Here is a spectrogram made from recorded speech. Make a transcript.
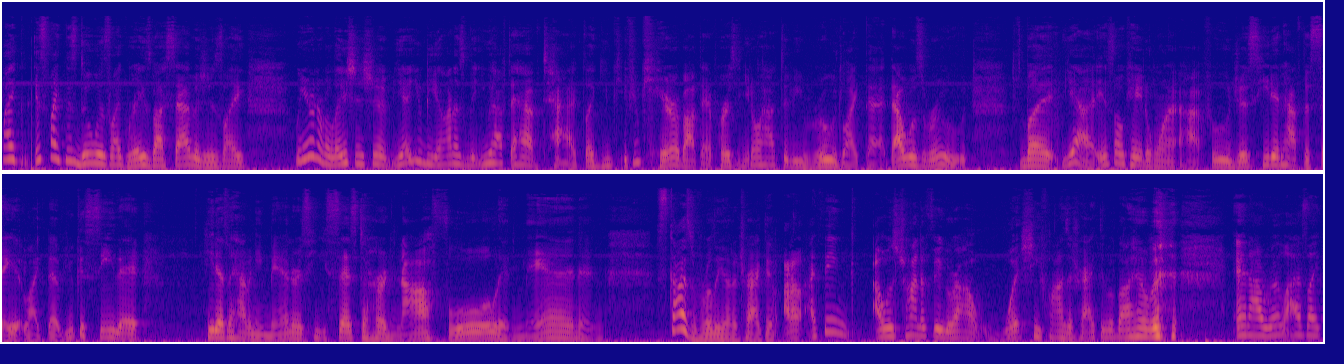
like it's like this dude was like raised by savages like when you're in a relationship, yeah, you be honest, but you have to have tact. Like, you, if you care about that person, you don't have to be rude like that. That was rude. But yeah, it's okay to want hot food. Just he didn't have to say it like that. You could see that he doesn't have any manners. He says to her, "Nah, fool," and "man," and this guy's really unattractive. I don't. I think I was trying to figure out what she finds attractive about him, and I realized like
